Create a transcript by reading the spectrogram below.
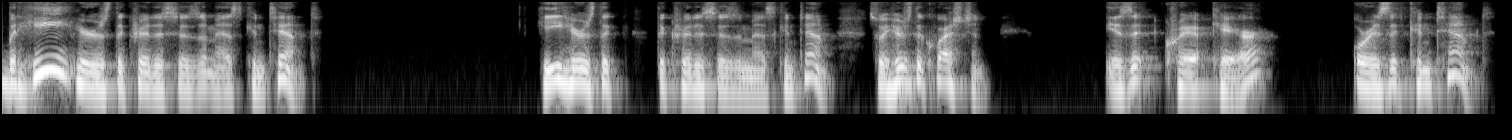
but he hears the criticism as contempt. He hears the, the criticism as contempt. So here's the question Is it care or is it contempt?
